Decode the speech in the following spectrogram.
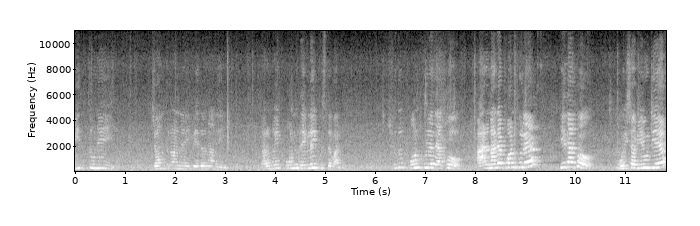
মৃত্যু নেই, যন্ত্রণা নেই, বেদনা নেই। কারণ ওই ফোন দেখলেই বুঝতে পারবে। শুধু ফোন খুলে দেখো, আর নালে ফোন খুলে কি দেখো? ওইসব ইউটিউব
